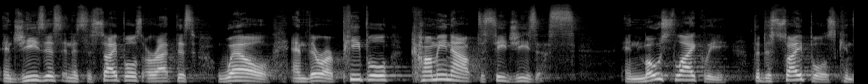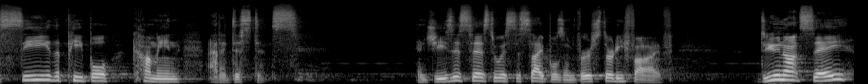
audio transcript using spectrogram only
And Jesus and his disciples are at this well, and there are people coming out to see Jesus. And most likely, the disciples can see the people coming at a distance. And Jesus says to his disciples in verse 35 Do you not say,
